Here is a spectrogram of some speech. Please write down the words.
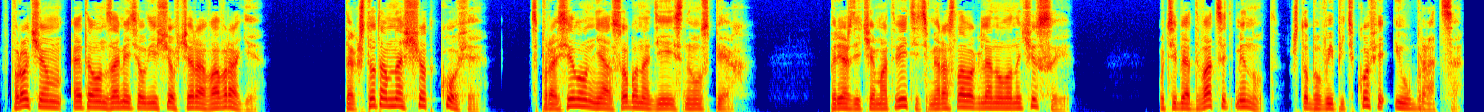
Впрочем, это он заметил еще вчера во враге. «Так что там насчет кофе?» — спросил он, не особо надеясь на успех. Прежде чем ответить, Мирослава глянула на часы. «У тебя 20 минут, чтобы выпить кофе и убраться».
